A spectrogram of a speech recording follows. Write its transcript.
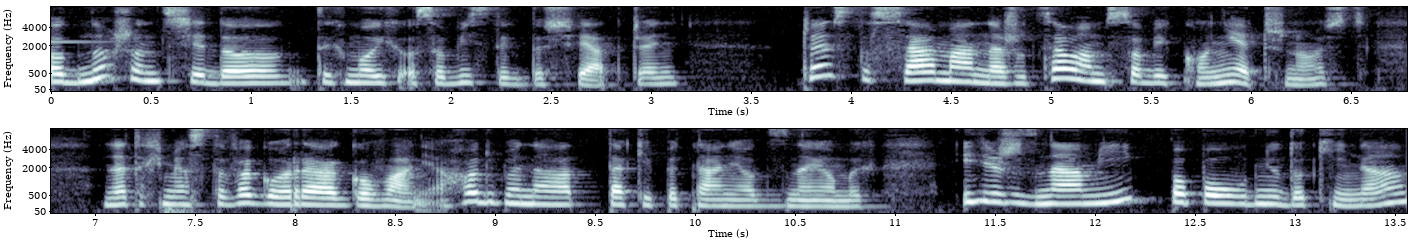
Odnosząc się do tych moich osobistych doświadczeń, często sama narzucałam sobie konieczność natychmiastowego reagowania, choćby na takie pytania od znajomych: Idziesz z nami po południu do kina?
